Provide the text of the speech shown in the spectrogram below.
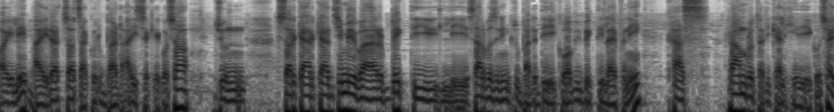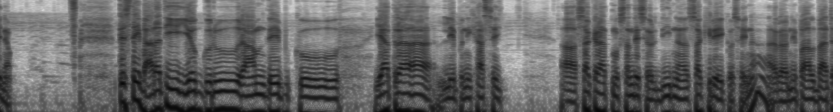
अहिले बाहिर चर्चाको रूपबाट आइसकेको छ। जुन सरकारका जिम्मेवार व्यक्तिले सार्वजनिक रूपबाट दिएको अभिव्यक्तिलाई पनि खास राम्रो तरिकाले हेरिएको छैन। त्यस्तै भारतीय योग गुरु रामदेवको यात्राले पनि खासै सकारात्मक सन्देशहरू दिन सकिरहेको छैन र नेपालबाट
